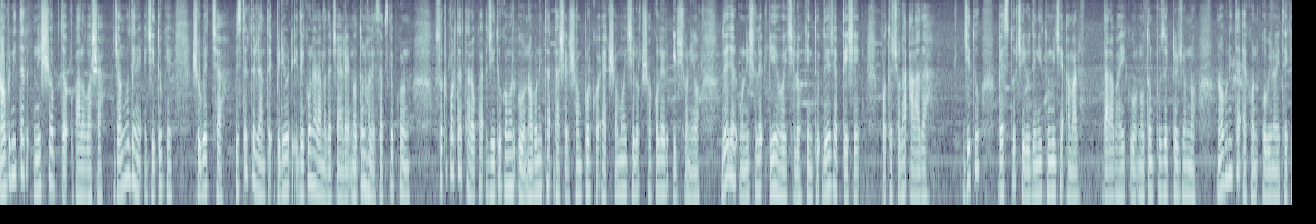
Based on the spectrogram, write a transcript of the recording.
নবনীতার নিঃশব্দ ভালোবাসা, জন্মদিনে জিতুকে শুভেচ্ছা বিস্তারিত জানতে ভিডিওটি দেখুন আর আমাদের চ্যানেলে নতুন হলে সাবস্ক্রাইব করুন। ছোট পর্দার তারকা জিতু কমল ও নবনীতা দাসের সম্পর্ক একসময় ছিল সকলের ঈর্ষণীয়। দুই হাজার উনিশ সালে বিয়ে হয়েছিল, কিন্তু দু হাজার তেইশে পথ চলা আলাদা। জিতু ব্যস্ত, চিরদিনই তুমি যে আমার ধারাবাহিক ও নতুন প্রজেক্টের জন্য। নবনীতা এখন অভিনয় থেকে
